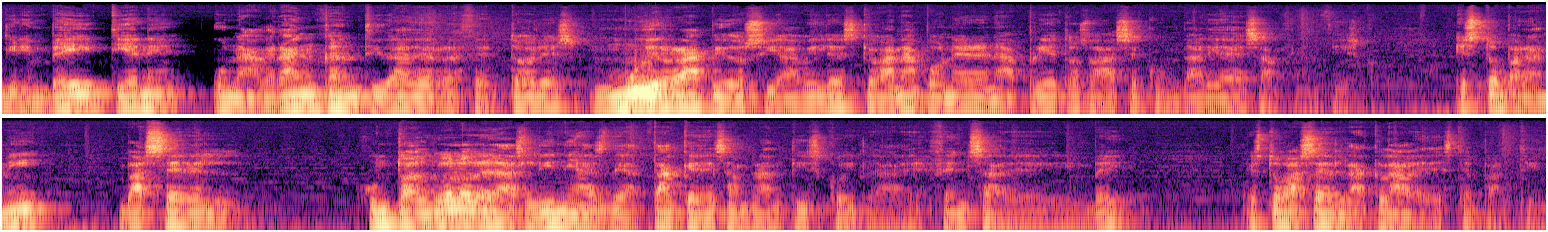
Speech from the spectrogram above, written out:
Green Bay tiene una gran cantidad de receptores muy rápidos y hábiles que van a poner en aprietos a la secundaria de San Francisco. Esto para mí va a ser el, junto al duelo de las líneas de ataque de San Francisco y la defensa de Green Bay, esto va a ser la clave de este partido.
